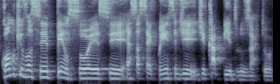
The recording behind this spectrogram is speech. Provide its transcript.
Como que você pensou esse, essa sequência de, de capítulos, Arthur?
